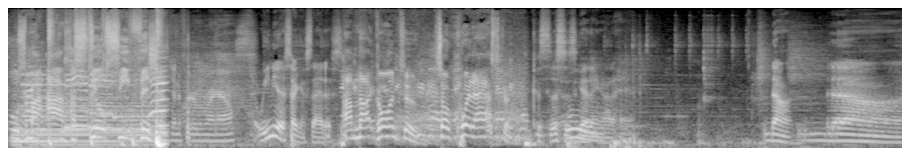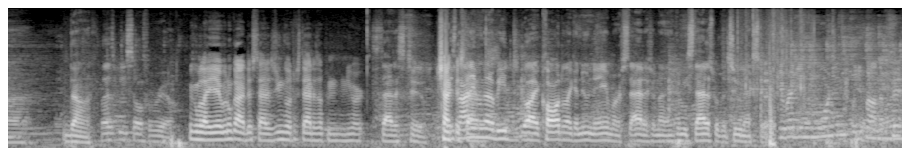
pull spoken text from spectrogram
Close my eyes, I still see vision. Jennifer room right now. We need a second status I'm not going to, so quit asking. because this is getting out of hand. Down. Down. Done. Let's be so for real. We can be like, yeah, we don't got this status. You can go to status up in New York. Status two. Check It's the not status. even gonna be like called like a new name or status or nothing. It's gonna be status with a two next to it. Get ready in the morning. When you put on the fit,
